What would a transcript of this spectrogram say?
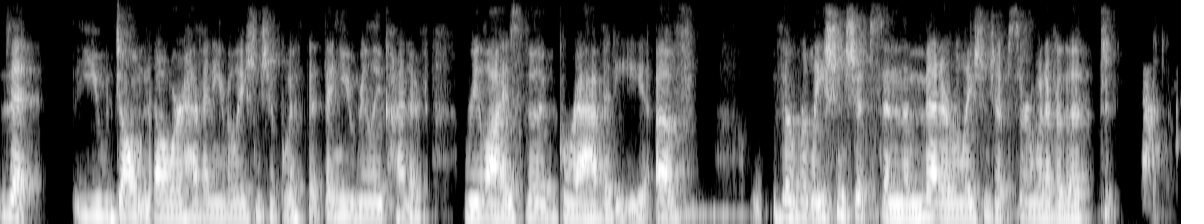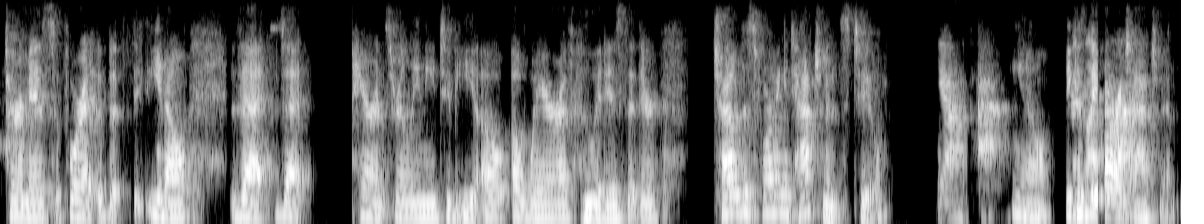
that you don't know or have any relationship with that then you really kind of realize the gravity of the relationships and the meta relationships or whatever the t- term is for it but you know that that parents really need to be o- aware of who it is that their child is forming attachments to. Yeah. You know, because they are uh, attachments.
